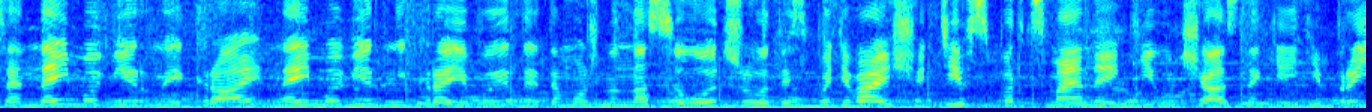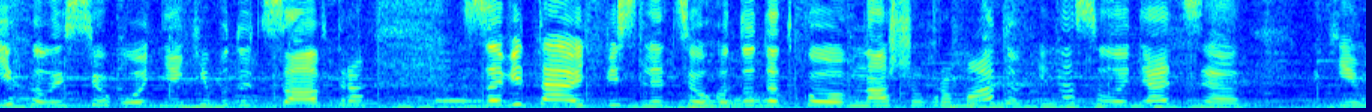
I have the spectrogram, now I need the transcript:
це неймовірний край, неймовірні краєвиди, де можна насолоджуватись. Сподіваюся, що ті спортсмени, які учасники, які приїхали сьогодні, які будуть завтра, завітають після цього додатково в нашу громаду і насолодяться таким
